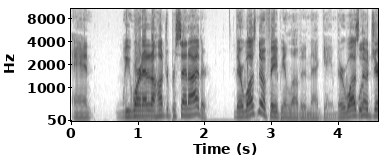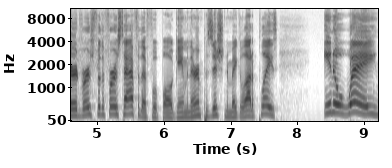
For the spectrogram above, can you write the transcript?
And we weren't at 100% either. There was no Fabian Lovett in that game. There was no Jared Verse for the first half of that football game, and they're in position to make a lot of plays. In a way,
